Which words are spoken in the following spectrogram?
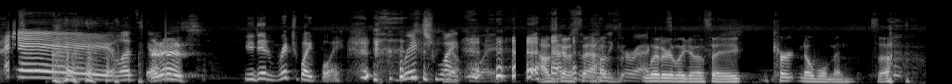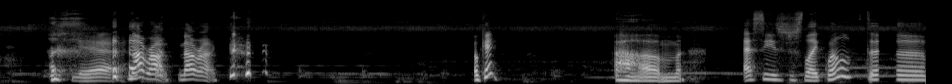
Hey, let's There go. it is. You did rich white boy. Rich white boy. I was gonna say I was correct. literally gonna say curt Nobleman. So Yeah. not wrong. Not wrong. okay. Um, Essie's just like, well, the uh,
